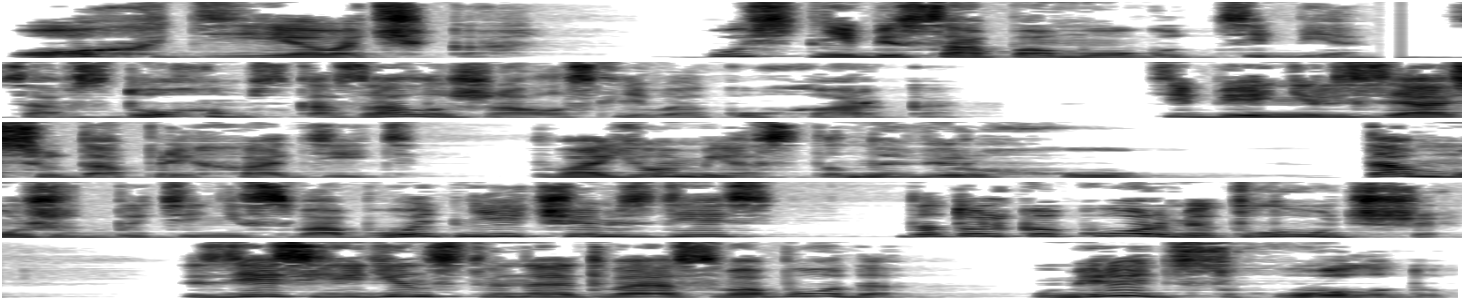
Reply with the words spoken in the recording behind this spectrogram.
«Ох, девочка, пусть небеса помогут тебе», — со вздохом сказала жалостливая кухарка. «Тебе нельзя сюда приходить. Твое место наверху. Там, может быть, и не свободнее, чем здесь, да только кормят лучше. Здесь единственная твоя свобода — умереть с голоду»,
